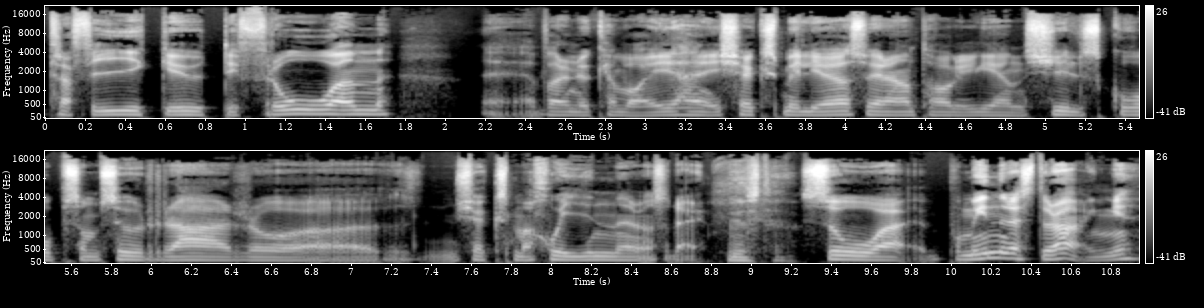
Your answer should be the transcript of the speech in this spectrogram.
trafik utifrån, eh, vad det nu kan vara. I, här i köksmiljö så är det antagligen kylskåp som surrar och köksmaskiner och sådär. Så på min restaurang,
